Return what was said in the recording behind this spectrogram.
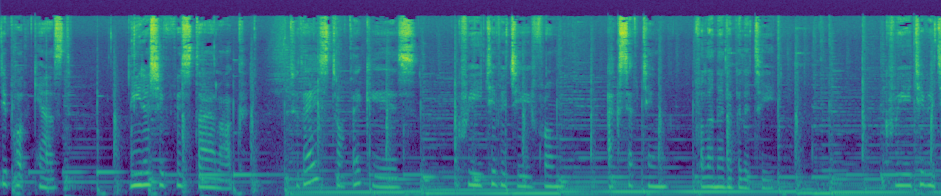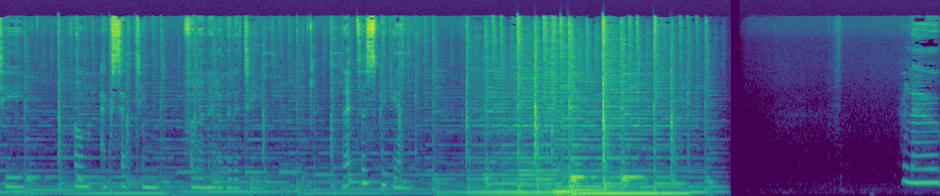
the podcast Leadership with Dialogue. Today's topic is creativity from accepting vulnerability. Creativity from accepting vulnerability. Let us begin. Hello,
